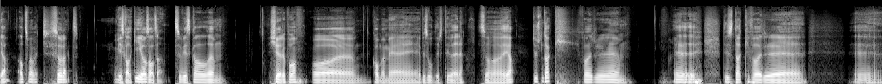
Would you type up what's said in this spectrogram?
ja, alt som har vært så langt. Vi skal ikke gi oss, altså. Så vi skal um, kjøre på og uh, komme med episoder til dere. Så ja, tusen takk for uh, uh, Tusen takk for eh, eh,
